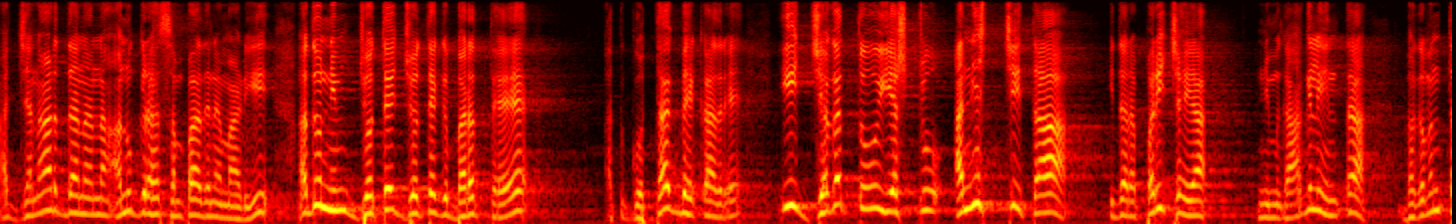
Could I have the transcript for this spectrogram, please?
ಆ ಜನಾರ್ದನನ ಅನುಗ್ರಹ ಸಂಪಾದನೆ ಮಾಡಿ, ಅದು ನಿಮ್ಮ ಜೊತೆ ಜೊತೆಗೆ ಬರುತ್ತೆ. ಅದು ಗೊತ್ತಾಗಬೇಕಾದ್ರೆ ಈ ಜಗತ್ತು ಎಷ್ಟು ಅನಿಶ್ಚಿತ ಇದರ ಪರಿಚಯ ನಿಮಗಾಗಲಿ ಅಂತ ಭಗವಂತ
